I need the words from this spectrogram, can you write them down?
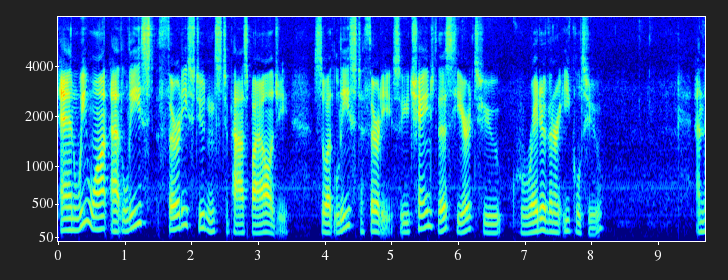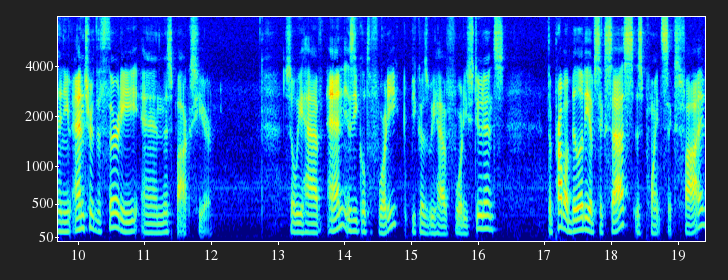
And we want at least 30 students to pass biology, so at least 30. So you change this here to greater than or equal to, and then you enter the 30 in this box here. So we have n is equal to 40 because we have 40 students. The probability of success is 0.65.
